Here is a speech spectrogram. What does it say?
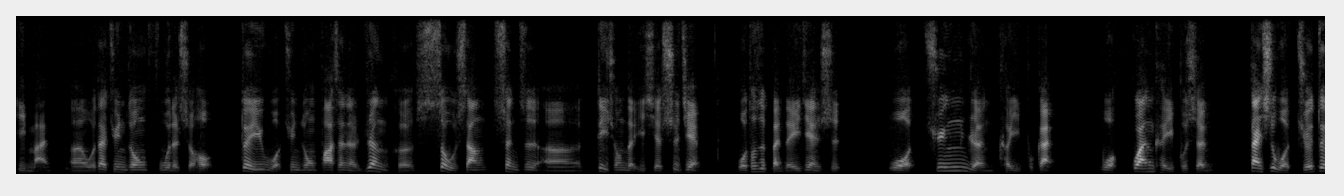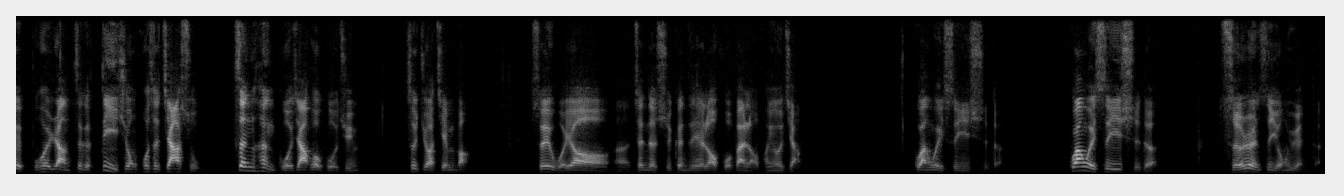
隐瞒。呃，我在军中服务的时候，对于我军中发生的任何受伤甚至呃弟兄的一些事件，我都是本着一件事：我军人可以不干，我官可以不升，但是我绝对不会让这个弟兄或是家属。憎恨国家或国军，这就要肩膀。所以我要呃，真的是跟这些老伙伴、老朋友讲，官位是一时的，官位是一时的，责任是永远的，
